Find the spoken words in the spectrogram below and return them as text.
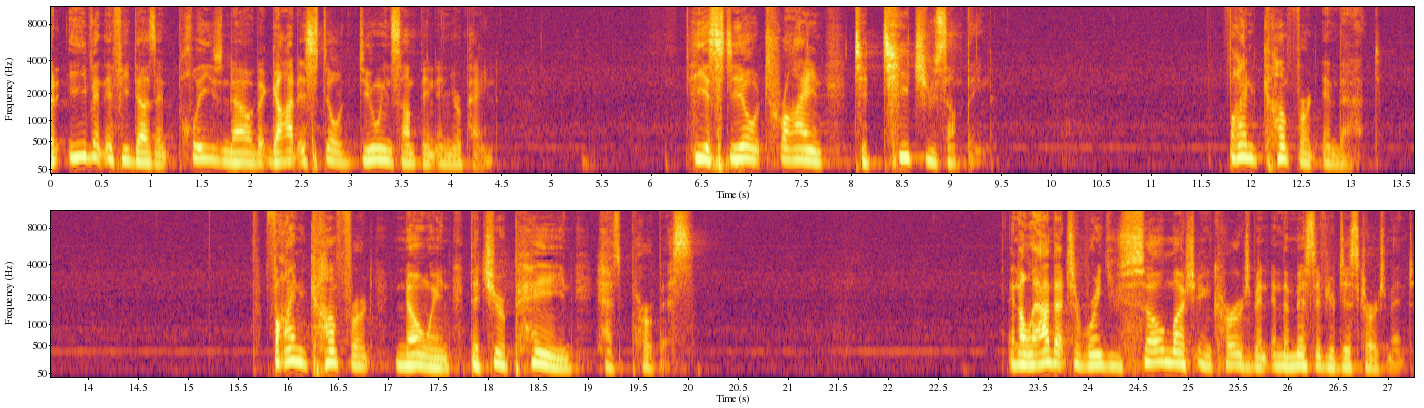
But even if he doesn't, please know that God is still doing something in your pain. He is still trying to teach you something. Find comfort in that. Find comfort knowing that your pain has purpose. And allow that to bring you so much encouragement in the midst of your discouragement.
